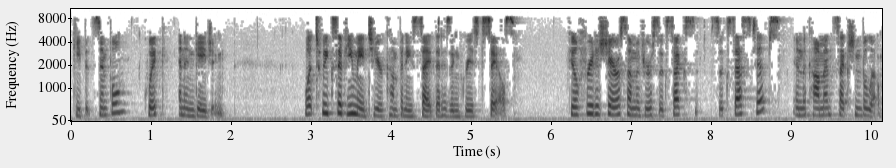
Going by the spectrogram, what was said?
Keep it simple, quick, and engaging. What tweaks have you made to your company's site that has increased sales? Feel free to share some of your success, success tips in the comments section below.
